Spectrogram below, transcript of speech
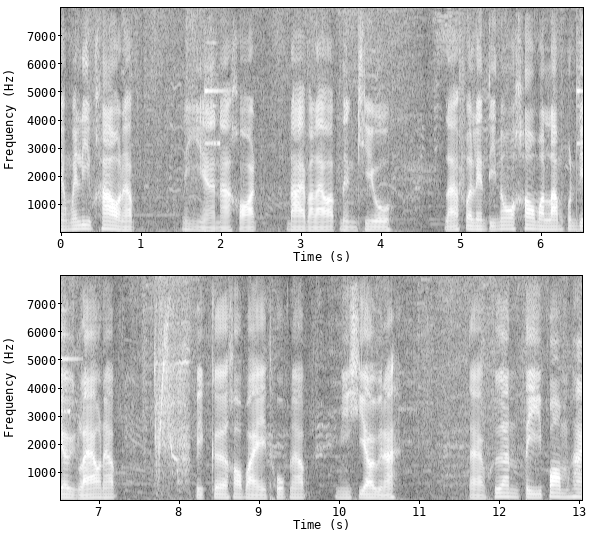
ยังไม่รีบเข้านะครับ นี่นาคอสได้มาแล้วครับ1คิว และเฟอร์เรนติโนเข้ามาลำคนเดียวอีกแล้วนะครับฟิกเกอร์เข้าไปทุบนะครับ มีเคียวอยู่นะ แต่เพื่อนตีป้อมให้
